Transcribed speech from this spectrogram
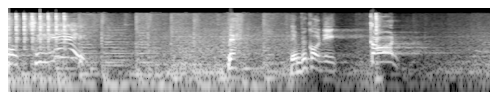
กดสิเนี่ย ยังไม่กดอีกกด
